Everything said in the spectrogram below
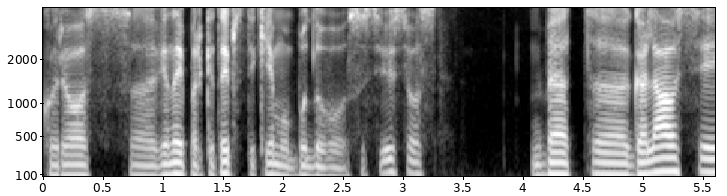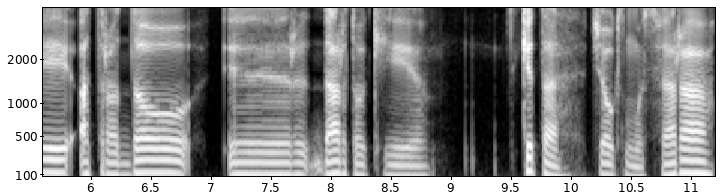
kurios vienai par kitaip sutikėjimų būdavo susijusios, bet galiausiai atradau ir dar tokį kitą džiaugsmo sferą,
